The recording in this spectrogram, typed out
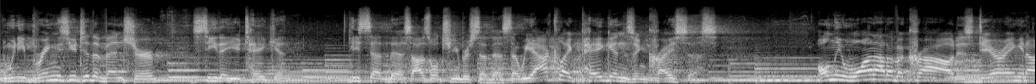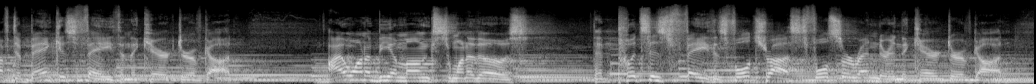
And when He brings you to the venture, see that you take it. He said this, Oswald Chambers said this, that we act like pagans in crisis only one out of a crowd is daring enough to bank his faith in the character of God. I want to be amongst one of those that puts his faith, his full trust, full surrender in the character of God.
